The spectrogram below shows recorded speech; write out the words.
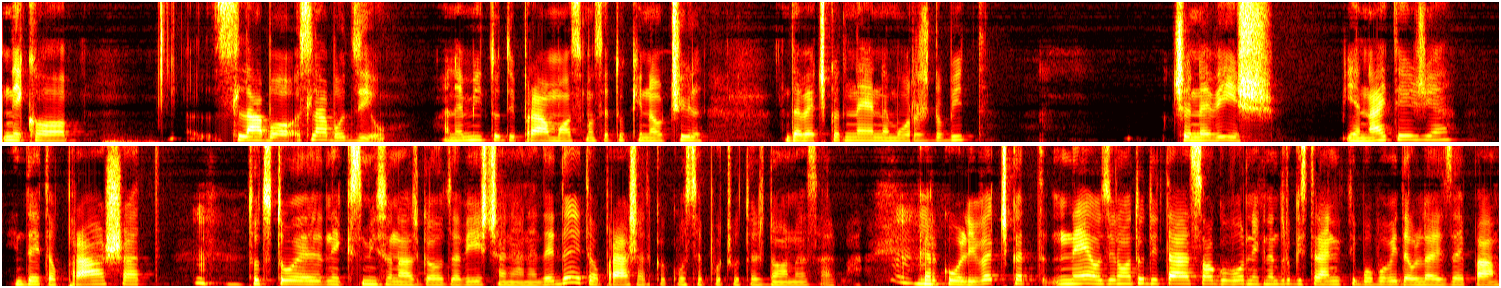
neko slabo, slabo odziv. Ne, mi tudi pravimo, smo se tukaj naučili, da več kot ne, ne moreš dobiti. Če ne veš, je najtežje in da je to vprašati. -huh. Mhm. Tudi to je nek smisel našega ozaveščanja. Ne? Da je te vprašati, kako se počutiš danes ali uh mhm. -huh. karkoli. Večkrat ne, oziroma tudi ta sogovornik na drugi strani ti bo povedal, da zdaj pa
